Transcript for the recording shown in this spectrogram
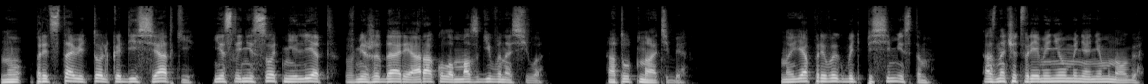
Ну, представить только десятки, если не сотни лет в Межидаре оракулом мозги выносила. А тут на тебе. Но я привык быть пессимистом, а значит времени у меня немного.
